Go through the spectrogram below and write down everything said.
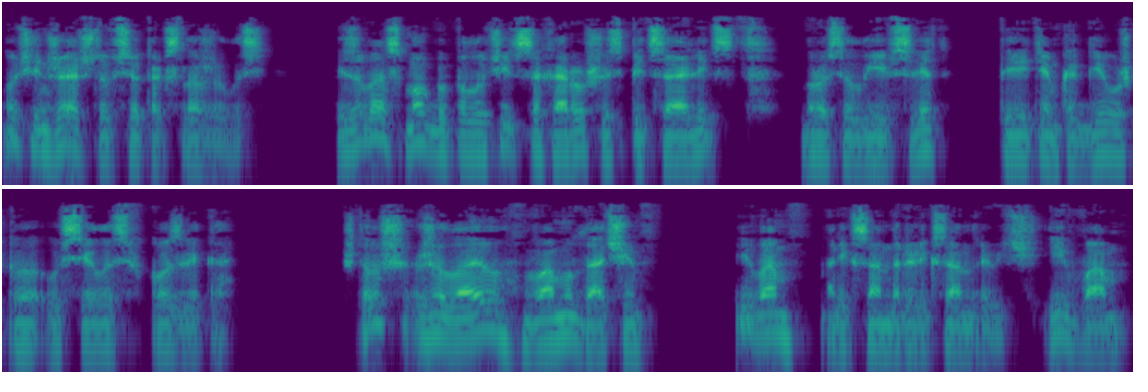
очень жаль, что все так сложилось. Из вас мог бы получиться хороший специалист, — бросил ей вслед, перед тем, как девушка уселась в козлика. — Что ж, желаю вам удачи. И вам, Александр Александрович, и вам.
